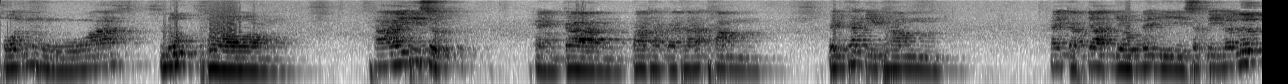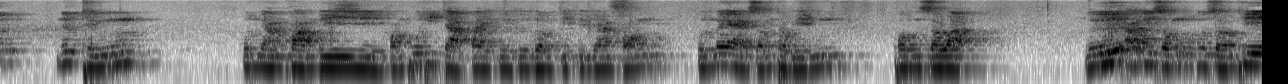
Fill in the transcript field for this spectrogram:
ขนหัว ลุกพอง ท้ายที่สุดแห่งการปาฐกถาธรรม เป็นคติธรรม ให้กับญาติโยมได้มีสติระลึก นึกถึงคุณงามความดีของผู้ที่จากไปคือคือดวงจิตวิญญาณของคุณแม่สมทวินพรมสวัสดิ์หรืออานิสงส์กุศลที่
